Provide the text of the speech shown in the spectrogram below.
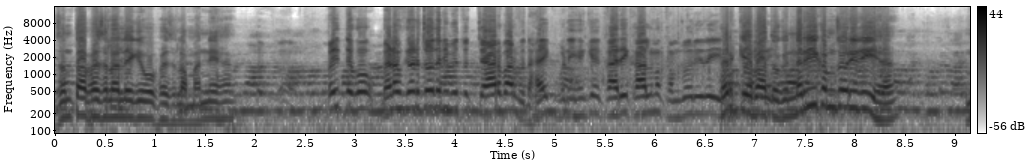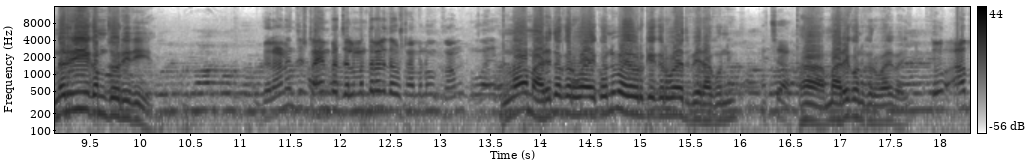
जनता फैसला लेगी वो फैसला मान्य है। भाई देखो मैडम किरण चौधरी भी तो चार बार विधायक बनी है कि कार्यकाल में कमज़ोरी रही फिर क्या बात होगी? नरी कमज़ोरी रही है। नरी कमज़ोरी रही है। बेलाना जिस टाइम पर जल मंत्रालय था उस टाइम पर काम करवाए हैं। ना हमारे तो करवाए को नहीं भाई और के करवाए तो बेरा को नहीं अच्छा। हाँ हमारे कौन करवाए भाई? तो अब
